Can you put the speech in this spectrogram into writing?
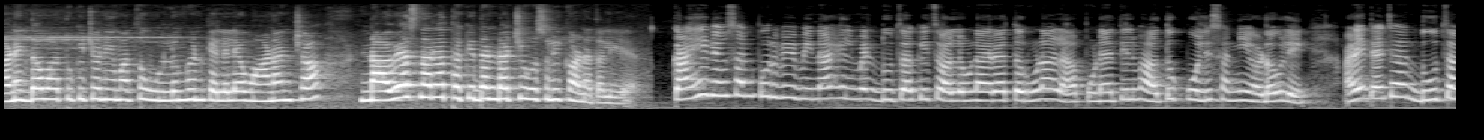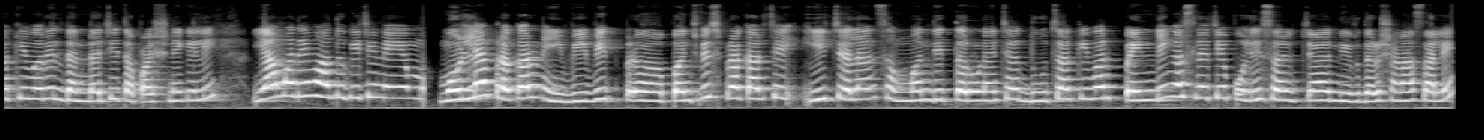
अनेकदा वाहतुकीच्या नियमाचं उल्लंघन केलेल्या वाहनांच्या नावे असणाऱ्या थकीत दंडाची वसुली करण्यात आली आहे. काही दिवसांपूर्वी विना हेल्मेट दुचाकी चालवणाऱ्या तरुणाला पुण्यातील वाहतूक पोलिसांनी अडवले आणि त्याच्या दुचाकीवरील दंडाची तपासणी केली. यामध्ये वाहतुकीचे नियम मोडल्याप्रकरणी विविध पंचवीस प्रकारचे ई चलन संबंधित तरुणाच्या दुचाकीवर पेंडिंग असल्याचे पोलिसांच्या निदर्शनास आले.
